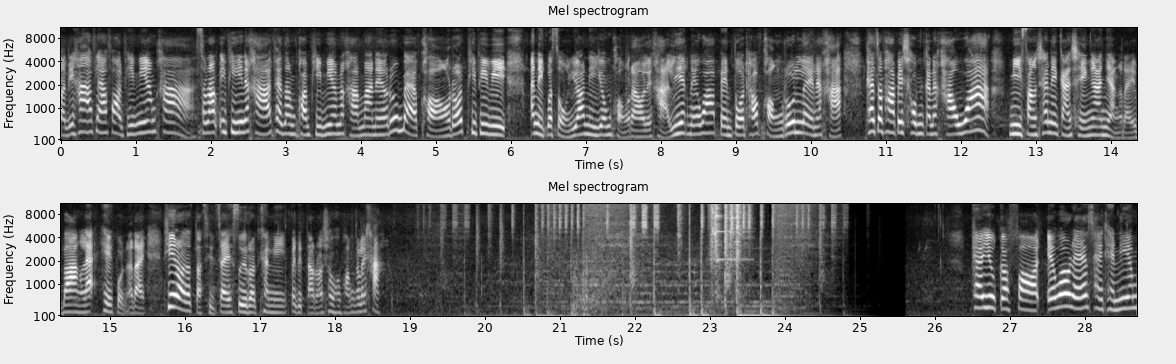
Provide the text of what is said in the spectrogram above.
วัสดีค่ะแพลฟอร์ดพรีเมียมค่ะสำหรับ EP นี้นะคะแพลนำความพรีเมียมนะคะ มาในรูปแบบของรถ PPV อเนกประสงค์ยอดนิยมของเราเลยค่ะ เรียกได้ว่าเป็นตัวท็อปของรุ่นเลยนะคะ แพลจะพาไปชมกันนะคะว่ามีฟังก์ชันในการใช้งานอย่างไรบ้าง และเหตุผลอะไร ที่เราจะตัดสินใจซื้อรถคันนี้ไปติดตามรับชมพร้อมๆกันเลยค่ะ แพรอยู่กับ Ford Everest Titanium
